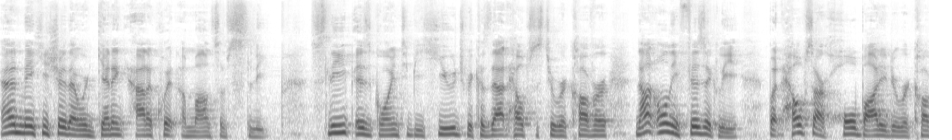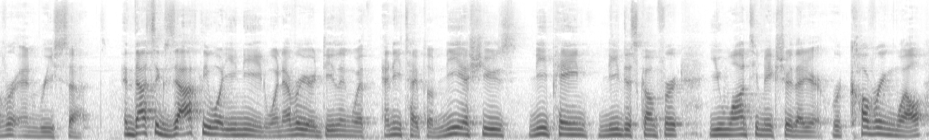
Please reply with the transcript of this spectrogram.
And making sure that we're getting adequate amounts of sleep. Sleep is going to be huge because that helps us to recover not only physically, but helps our whole body to recover and reset. And that's exactly what you need whenever you're dealing with any type of knee issues, knee pain, knee discomfort. You want to make sure that you're recovering well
